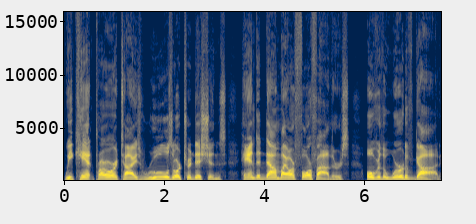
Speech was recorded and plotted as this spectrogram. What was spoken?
we can't prioritize rules or traditions handed down by our forefathers over the Word of God.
